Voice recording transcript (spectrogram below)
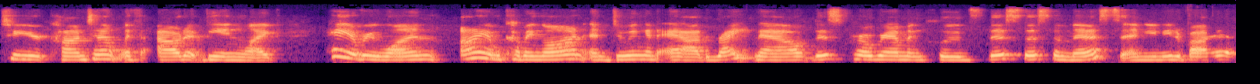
to your content without it being like, hey everyone, I am coming on and doing an ad right now. This program includes this, this, and this, and you need to buy it.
